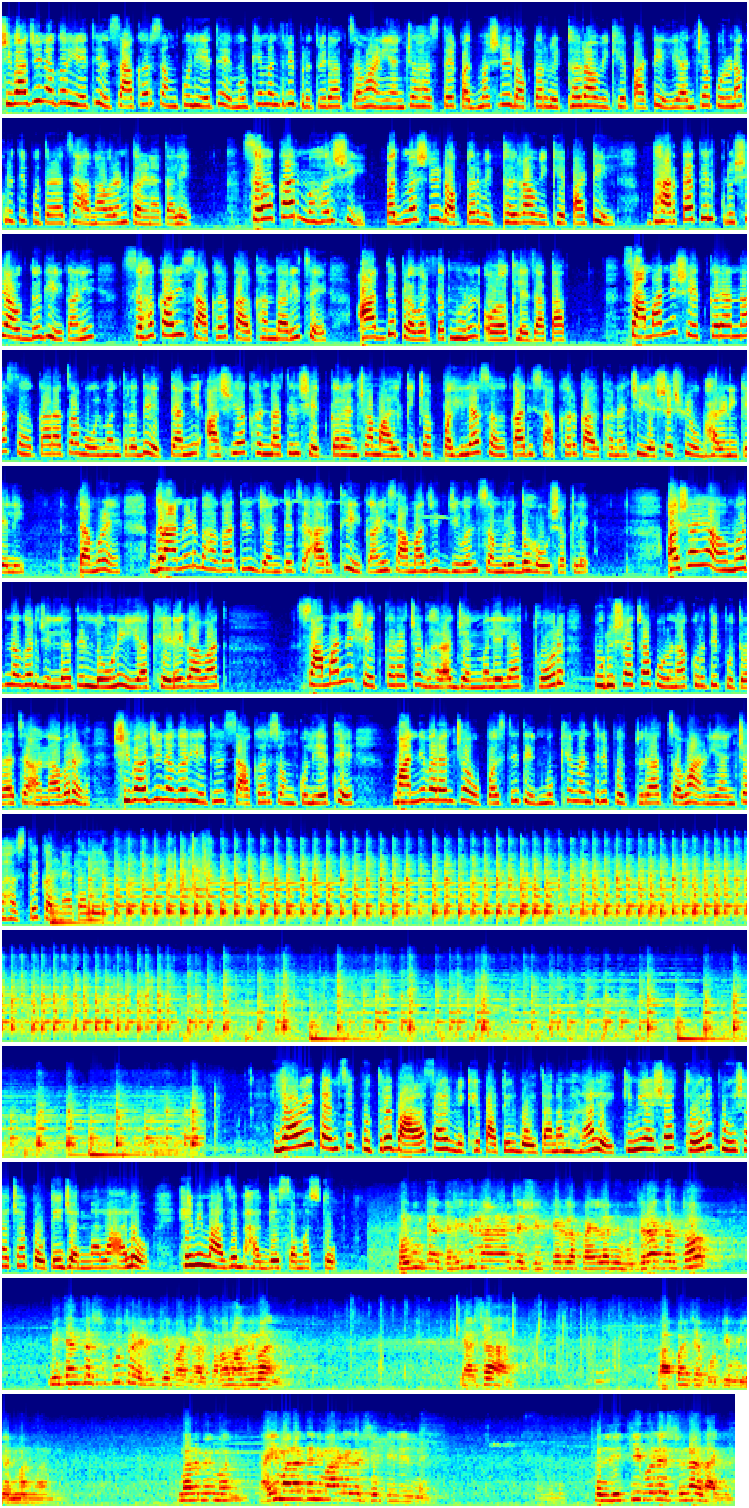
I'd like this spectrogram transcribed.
शिवाजीनगर येथील साखर संकुल येथे मुख्यमंत्री पृथ्वीराज चव्हाण यांच्या हस्ते पद्मश्री डॉक्टर विठ्ठलराव विखे पाटील यांच्या पूर्णाकृती पुतळ्याचे अनावरण करण्यात आले. सहकार महर्षी पद्मश्री डॉक्टर विठ्ठलराव विखे पाटील भारतातील कृषी औद्योगिक आणि सहकारी साखर कारखानदारीचे आद्य प्रवर्तक म्हणून ओळखले जातात. सामान्य शेतकऱ्यांना सहकाराचा मूलमंत्र देत त्यांनी आशिया खंडातील शेतकऱ्यांच्या मालकीच्या पहिल्या सहकारी साखर कारखान्याची यशस्वी उभारणी केली. त्यामुळे ग्रामीण भागातील जनतेचे आर्थिक आणि सामाजिक जीवन समृद्ध होऊ शकले. अशा या अहमदनगर जिल्ह्यातील लोणी या खेडेगावात सामान्य शेतकऱ्याच्या घरात जन्मलेल्या थोर पुरुषाच्या पूर्णाकृती पुतळ्याचे अनावरण शिवाजीनगर येथील साखर संकुल येथे मान्यवरांच्या उपस्थितीत मुख्यमंत्री पृथ्वीराज चव्हाण यांच्या हस्ते करण्यात आले. यावेळी त्यांचे पुत्र बाळासाहेब विखे पाटील बोलताना म्हणाले की मी अशा थोर पुरुषाच्या पोटी जन्माला आलो हे मी माझे भाग्य समजतो. म्हणून त्या दरिद्र नारायणच्या शेतकऱ्याला पहिला मी मुजरा करतो. मी त्यांचा सुपुत्र आहे विखे पाटलांचा मला अभिमान की अशा बापाच्या पोटी मी जन्माला आलो. मला मी काही मला त्यांनी मार्गदर्शन केलेलं नाही. पण लिखी बोले सुना लागे.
